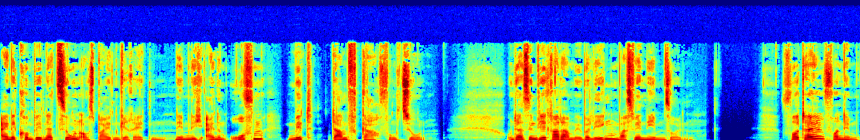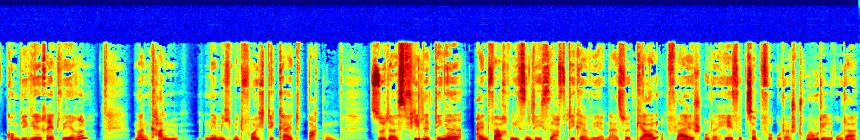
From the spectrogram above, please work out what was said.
eine Kombination aus beiden Geräten, nämlich einem Ofen mit Dampfgarfunktion. Und da sind wir gerade am Überlegen, was wir nehmen sollen. Vorteil von dem Kombigerät wäre, man kann nämlich mit Feuchtigkeit backen, so dass viele Dinge einfach wesentlich saftiger werden. Also egal ob Fleisch oder Hefezöpfe oder Strudel oder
